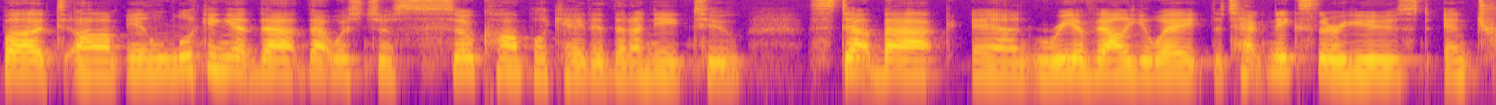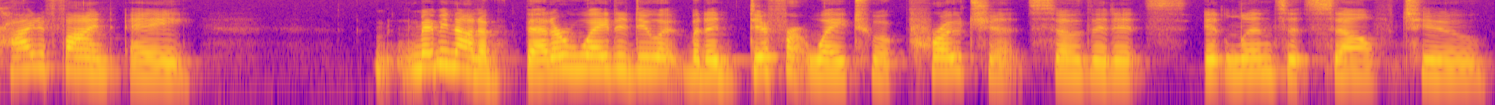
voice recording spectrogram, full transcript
But um, in looking at that, that was just so complicated that I need to step back and reevaluate the techniques that are used and try to find a maybe not a better way to do it, but a different way to approach it so that it's it lends itself to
